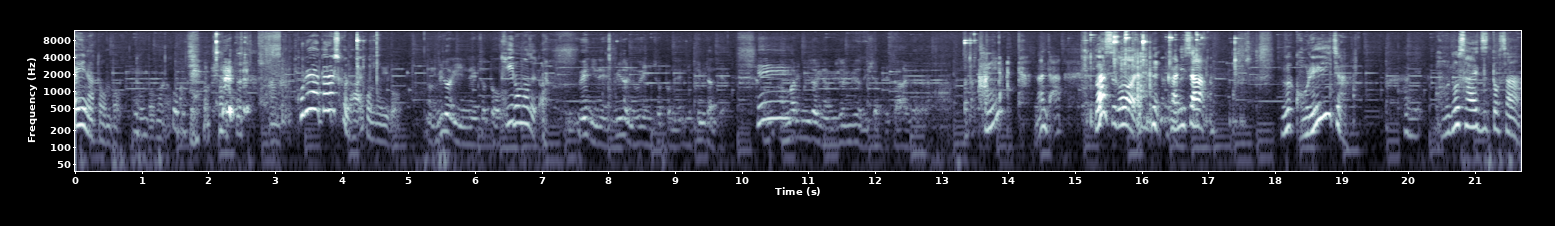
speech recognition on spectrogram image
あいいなトンボトンボもらおうこれ新しくない？この色。緑にねちょっと黄色なぜだ上にね緑の上にちょっとね塗ってみたんだよ。あんまり緑が緑緑しちゃってさあれだから。カニ？なんだ？わすごい。カニさん。うわこれいいじゃん。このサイズとさ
